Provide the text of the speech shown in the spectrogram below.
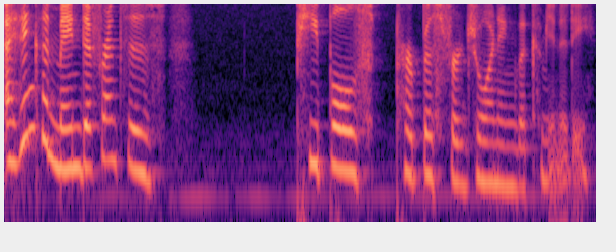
I think the main difference is people's purpose for joining the community.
